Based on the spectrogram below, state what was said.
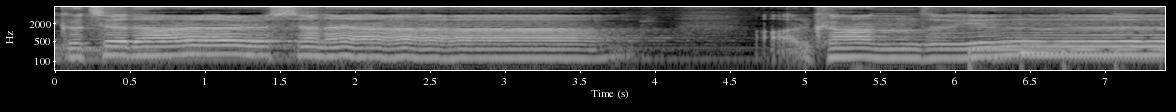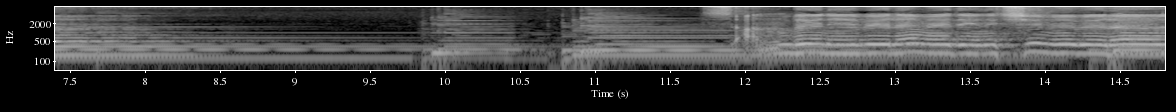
Dikkat edersen eğer arkandayım. Sen beni bilemedin içimi bile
